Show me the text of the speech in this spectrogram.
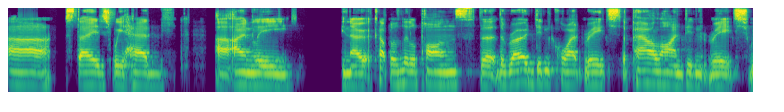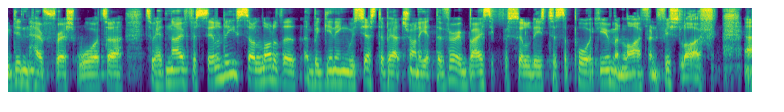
uh, stage, we had. Uh, only you know, a couple of little ponds. The, the road didn't quite reach, the power line didn't reach. We didn't have fresh water, so we had no facilities. So a lot of the beginning was just about trying to get the very basic facilities to support human life and fish life uh,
